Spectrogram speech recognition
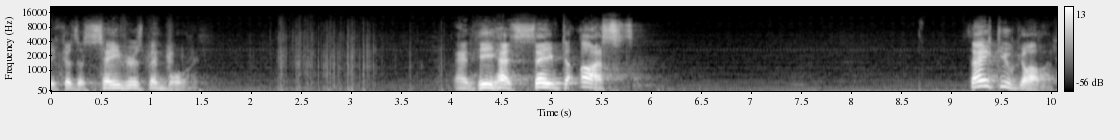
Because a Savior has been born and he has saved us. Thank you, God,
